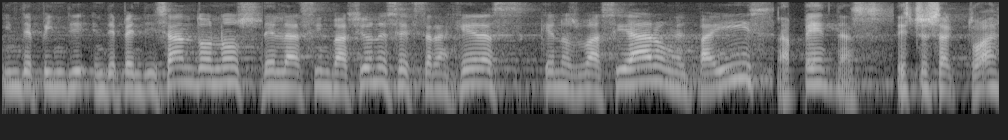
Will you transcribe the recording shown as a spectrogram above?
independizándonos de las invasiones extranjeras que nos vaciaron el país. Apenas. Esto es actual.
